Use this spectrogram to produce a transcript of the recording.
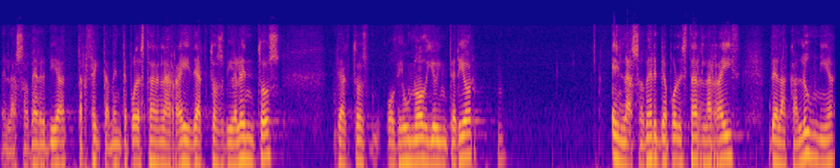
en la soberbia perfectamente puede estar en la raíz de actos violentos, de actos o de un odio interior. En la soberbia puede estar la raíz de la calumnia,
